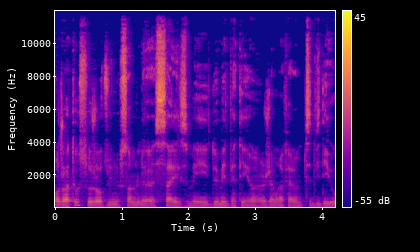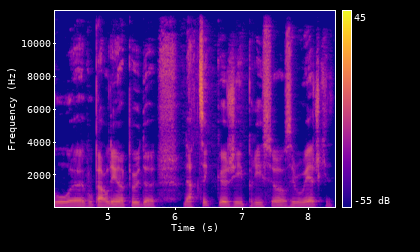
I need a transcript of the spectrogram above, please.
Bonjour à tous, aujourd'hui nous sommes le 16 mai 2021. J'aimerais faire une petite vidéo, euh, vous parler un peu d'un article que j'ai pris sur Zero Edge qui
